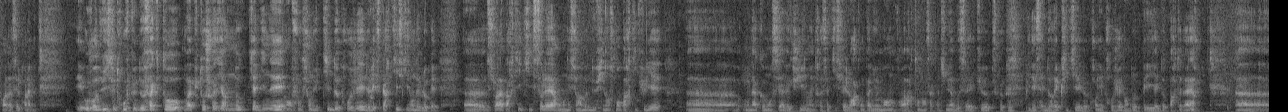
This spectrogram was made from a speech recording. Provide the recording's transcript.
pour adresser le problème. Et aujourd'hui, il se trouve que de facto, on va plutôt choisir nos cabinets en fonction du type de projet et de l'expertise qu'ils ont développé. Euh, sur la partie kit solaire, où on est sur un mode de financement particulier, on a commencé avec Gilles, on est très satisfait de leur accompagnement, donc on va avoir tendance à continuer à bosser avec eux, parce qu'ils essaient de répliquer le premier projet dans d'autres pays avec d'autres partenaires. Euh,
